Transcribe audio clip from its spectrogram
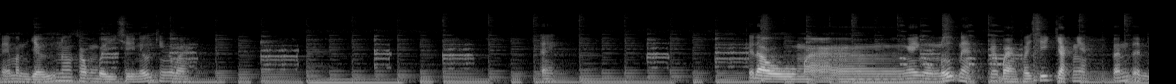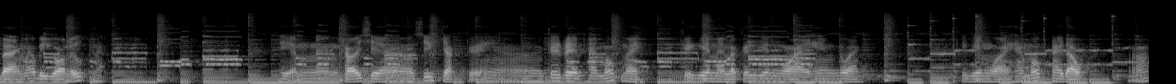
để mình giữ nó không bị xì nước nha các bạn. Đây. Cái đầu mà ngay nguồn nước nè các bạn phải siết chặt nha tránh tình trạng nó bị gò nước nè. Thì anh, anh khởi sẽ siết chặt cái cái ren 21 này. Cái gen này là cái gen ngoài ha các bạn. Cái gen ngoài 21 hai đầu. Đó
